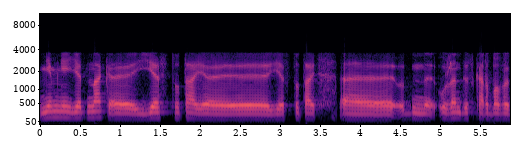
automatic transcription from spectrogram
Niemniej jednak jest tutaj, jest tutaj urzędy skarbowe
